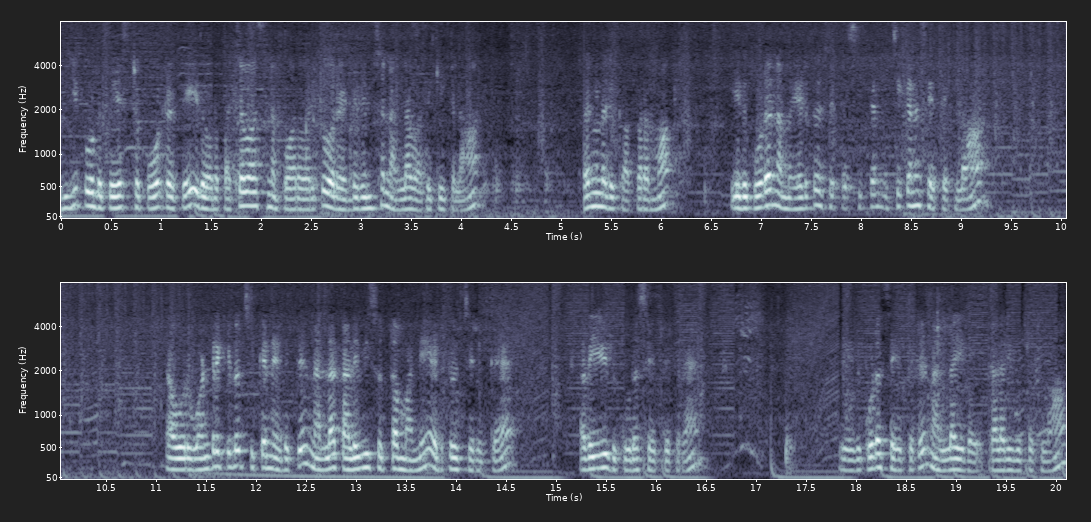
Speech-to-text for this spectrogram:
இஞ்சி போட்டு பேஸ்ட்டை போட்டுட்டு இதோட பச்சை வாசனை போகிற வரைக்கும் ஒரு ரெண்டு நிமிஷம் நல்லா வதக்கிக்கலாம். வதங்கினதுக்கு அப்புறமா இது கூட நம்ம எடுத்து வச்சுருக்க சிக்கன் சிக்கனை சேர்த்துக்கலாம். நான் ஒரு ஒன்றரை கிலோ சிக்கன் எடுத்து நல்லா கழுவி சுத்தம் பண்ணி எடுத்து வச்சுருக்கேன். அதையும் இது கூட சேர்த்துக்கிறேன். இது கூட சேர்த்துட்டு நல்லா இதை கிளறி விட்டுக்கலாம்.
